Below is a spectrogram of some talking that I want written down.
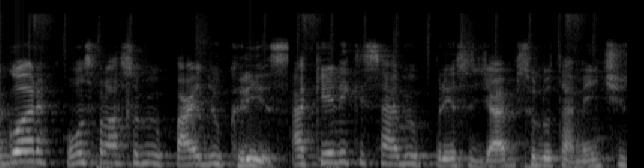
Agora, vamos falar sobre o pai do Chris, aquele que sabe o preço de absolutamente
